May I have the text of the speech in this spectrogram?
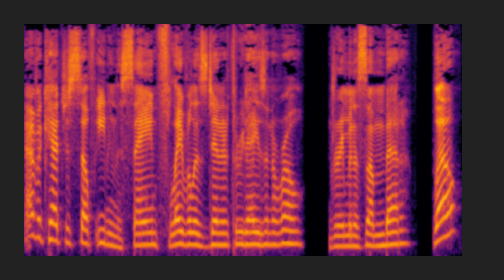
Ever catch yourself eating the same flavorless dinner three days in a row? Dreaming of something better? Well,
